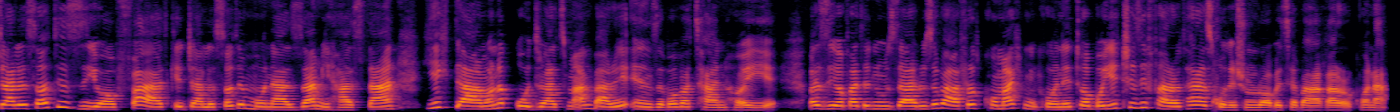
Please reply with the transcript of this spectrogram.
جلسات زیافت که جلسات منظمی هستند یک درمان قدرتمند برای انزوا و تنهاییه و زیافت 19 روزه به افراد کمک می‌کنه تا با یه چیزی فراتر از خودشون رابطه برقرار کنن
